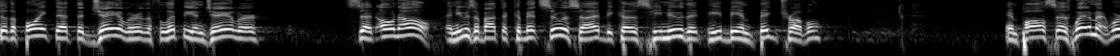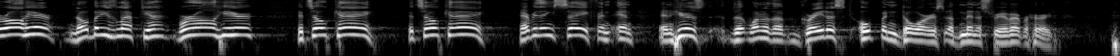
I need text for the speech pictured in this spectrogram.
To the point that the jailer, the Philippian jailer, said, Oh no. And he was about to commit suicide because he knew that he'd be in big trouble. And Paul says, Wait a minute, we're all here. Nobody's left yet. We're all here. It's okay. It's okay. Everything's safe. And, and, and here's the, one of the greatest open doors of ministry I've ever heard.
